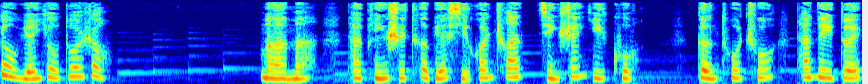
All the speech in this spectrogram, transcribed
又圆又多肉。妈妈，她平时特别喜欢穿紧身衣裤，更突出她那对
